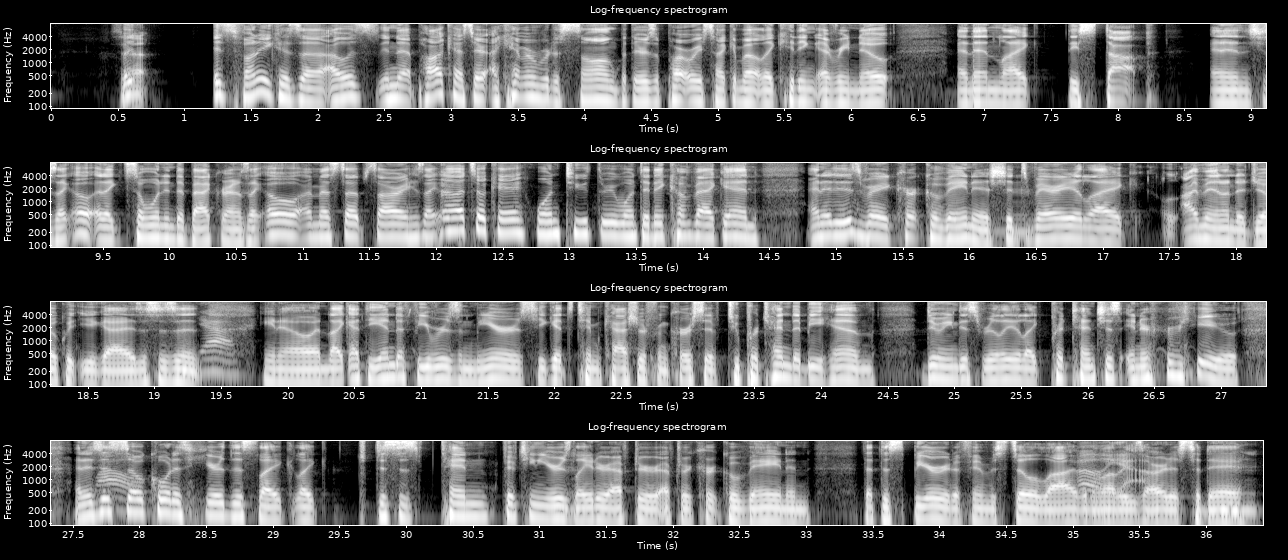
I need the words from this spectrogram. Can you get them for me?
so, But- It's funny because uh, I was in that podcast there. I can't remember the song, but there's a part where he's talking about like hitting every note, and then like they stop, and she's like, "Oh," like someone in the background is like, "Oh, I messed up. Sorry." He's like, "No, it's okay. One, two, three, one. one." Then they come back in, and it is very Kurt Cobainish. It's very like I'm in on a joke with you guys. This isn't, Yeah. you know. And like at the end of Fevers and Mirrors, he gets Tim Kasher from Cursive to pretend to be him doing this really like pretentious interview, and it's just so cool to hear this like like this is 10 15 years later after after Kurt Cobain and that the spirit of him is still alive in a Oh, lot of these artists today. Mm-hmm.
